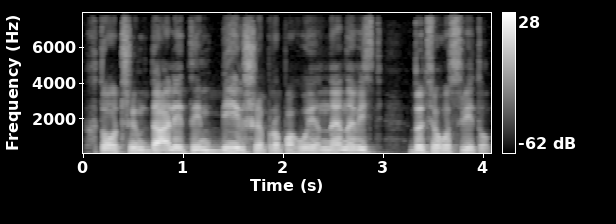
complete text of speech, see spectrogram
хто чим далі, тим більше пропагує ненависть. До цього світу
